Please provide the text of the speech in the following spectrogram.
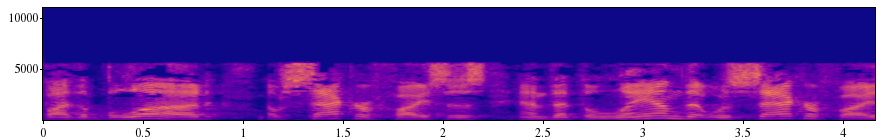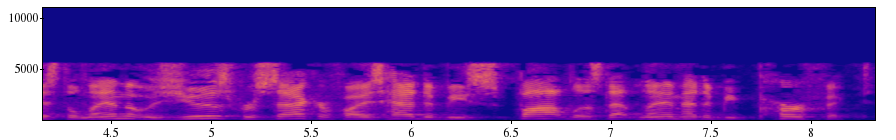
by the blood of sacrifices and that the lamb that was sacrificed, the lamb that was used for sacrifice had to be spotless. That lamb had to be perfect.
